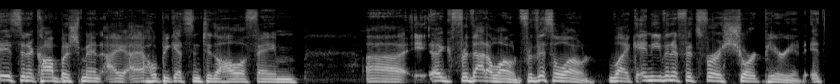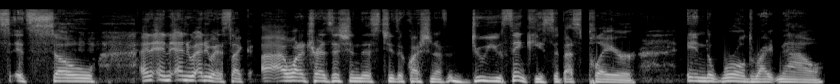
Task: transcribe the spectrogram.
it's an accomplishment. I, I hope he gets into the Hall of Fame uh like for that alone for this alone like and even if it's for a short period it's it's so and and, and anyway it's like i, I want to transition this to the question of do you think he's the best player in the world right now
